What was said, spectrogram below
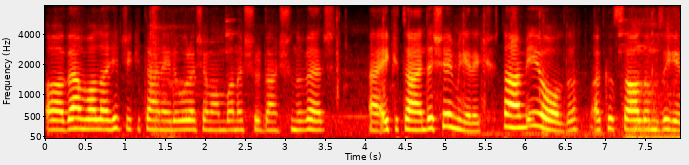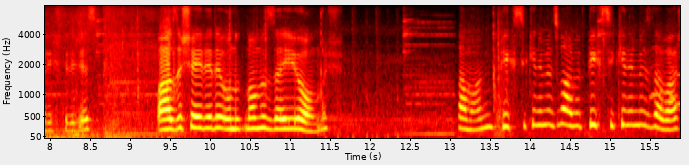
Aa ben vallahi hiç iki taneyle uğraşamam. Bana şuradan şunu ver. Ha, iki tane de şey mi gerek? Tamam iyi oldu. Akıl sağlığımızı geliştireceğiz. Bazı şeyleri unutmamız da iyi olmuş. Tamam. Pig skinimiz var mı? Pig skinimiz de var.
